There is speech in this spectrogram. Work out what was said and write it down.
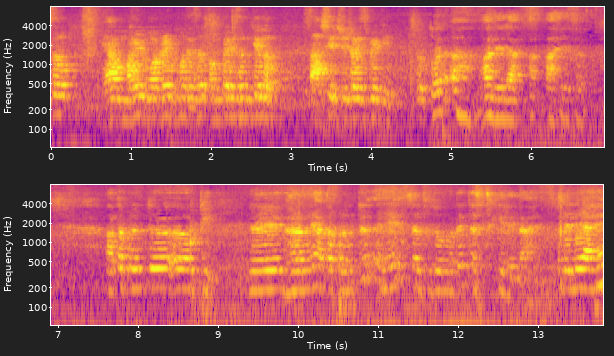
जर ह्या माइल्ड मॉडरेटमध्ये जर कंपॅरिझन केलं सहाशे शेचाळीस पैकी तो पण आलेला आ- आहे सर. आतापर्यंत हे घरांनी आतापर्यंत हे सेल्फ झोनमध्ये टेस्ट केलेलं आहे. केलेले आहे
